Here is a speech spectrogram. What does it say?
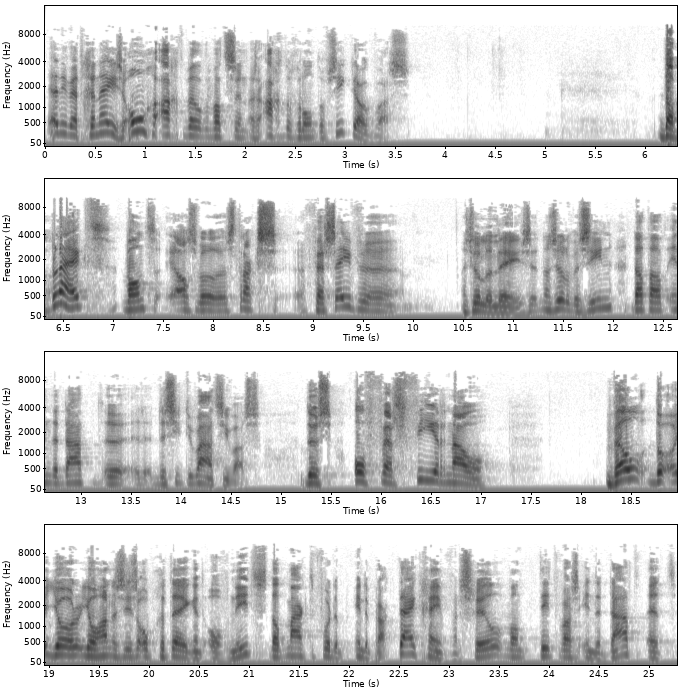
ja, die werd genezen. Ongeacht wat zijn achtergrond of ziekte ook was. Dat blijkt, want als we straks vers 7 zullen lezen, dan zullen we zien dat dat inderdaad de, de situatie was. Dus of vers 4 nou wel door Johannes is opgetekend of niet, dat maakt voor de, in de praktijk geen verschil, want dit was inderdaad het,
